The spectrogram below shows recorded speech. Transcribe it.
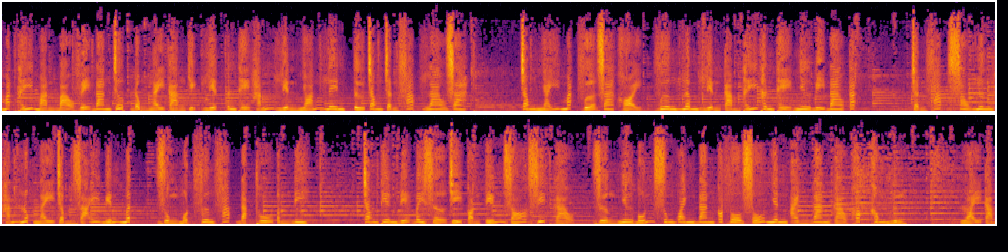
mắt thấy màn bảo vệ đang chớp động ngày càng kịch liệt, thân thể hắn liền nhoáng lên từ trong trận pháp lao ra. Trong nháy mắt vừa ra khỏi, Vương Lâm liền cảm thấy thân thể như bị đao cắt. Trận pháp sau lưng hắn lúc này chậm rãi biến mất, dùng một phương pháp đặc thù ẩn đi. Trong thiên địa bây giờ chỉ còn tiếng gió xít gào, dường như bốn xung quanh đang có vô số nhân ảnh đang gào khóc không ngừng. Loại cảm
